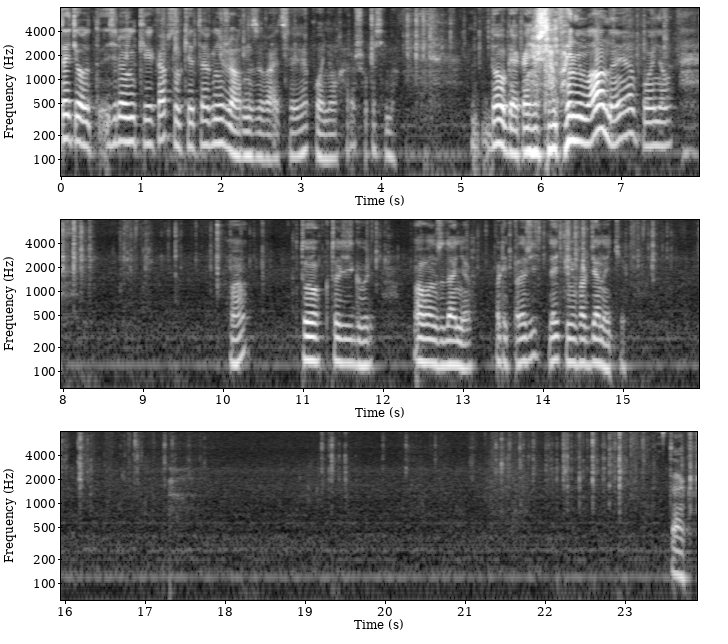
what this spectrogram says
Вот эти вот зелененькие капсулки, это огнежар называется. Я понял. Хорошо, спасибо. Долго я, конечно, понимал, но я понял. А? Кто? Кто здесь говорит? А, вон задание. Блин, подождите, дайте мне вождя найти. Так,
